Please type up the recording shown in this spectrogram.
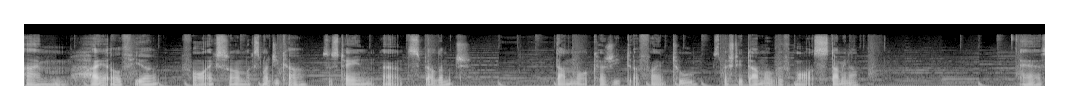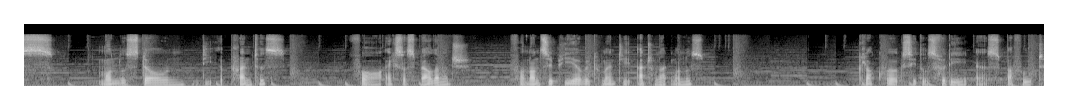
I'm High Elf here for extra Max Magicka, Sustain and Spell damage. Dunmer Khajiit are fine too, especially Dunmer with more stamina. As Mundus Stone, the Apprentice for extra spell damage. For non-CP I recommend the Atronach Mundus. Clockwork Citrus Filet as Buffoot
